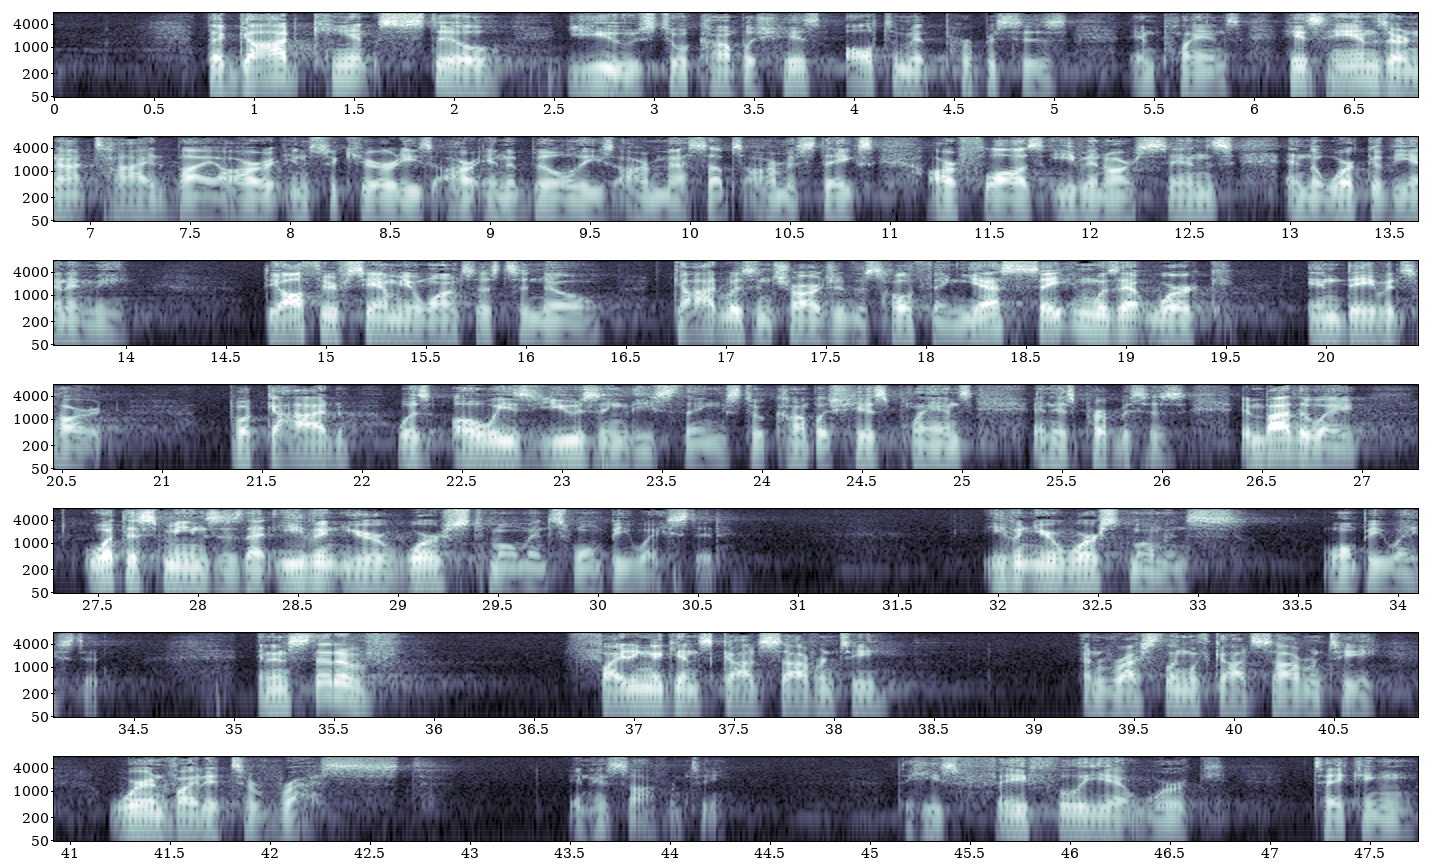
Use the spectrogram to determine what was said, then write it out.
that God can't still use to accomplish His ultimate purposes and plans. His hands are not tied by our insecurities, our inabilities, our mess ups, our mistakes, our flaws, even our sins, and the work of the enemy. The author of Samuel wants us to know God was in charge of this whole thing. Yes, Satan was at work in David's heart, but God was always using these things to accomplish his plans and his purposes. And by the way, what this means is that even your worst moments won't be wasted. Even your worst moments won't be wasted. And instead of fighting against God's sovereignty and wrestling with God's sovereignty, we're invited to rest in his sovereignty that He's faithfully at work taking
